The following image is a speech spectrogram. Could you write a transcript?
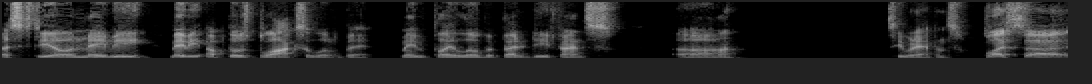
a steal, and maybe maybe up those blocks a little bit. Maybe play a little bit better defense. Uh, see what happens. Plus, uh,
